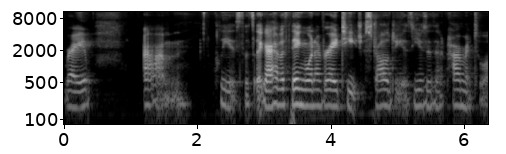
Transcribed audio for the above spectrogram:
right? Um, please, it's like I have a thing whenever I teach astrology is used as an empowerment tool.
